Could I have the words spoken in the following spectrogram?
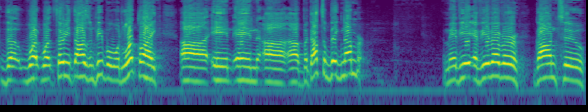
the, what, what 30,000 people would look like, uh, in, in, uh, uh, but that's a big number. I mean, have you, have you ever gone to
